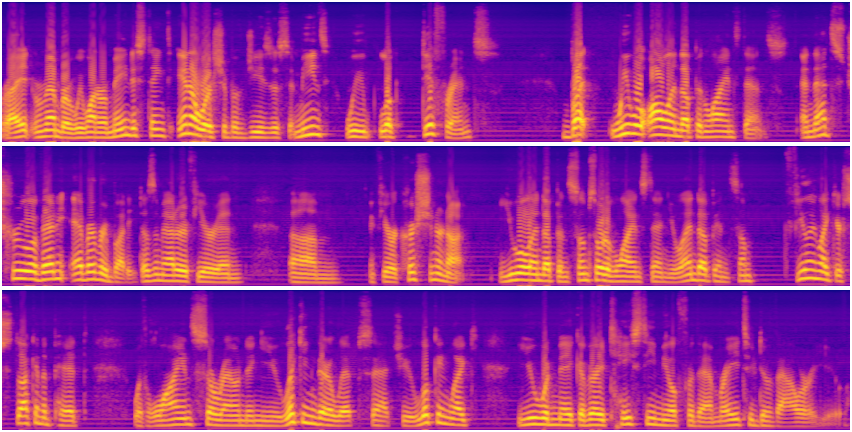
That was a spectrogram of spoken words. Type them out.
Right? Remember, we want to remain distinct in our worship of Jesus. It means we look different but we will all end up in lion's dens, and that's true of any of everybody. Doesn't matter if you're in, um, if you're a Christian or not. You will end up in some sort of lion's den. You'll end up in some feeling like you're stuck in a pit with lions surrounding you, licking their lips at you, looking like you would make a very tasty meal for them, ready to devour you.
